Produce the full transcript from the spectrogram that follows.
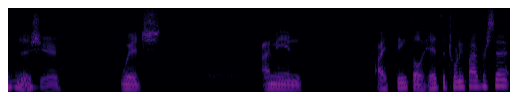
Mhm. this year, which, I mean, I think they'll hit the twenty five percent.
